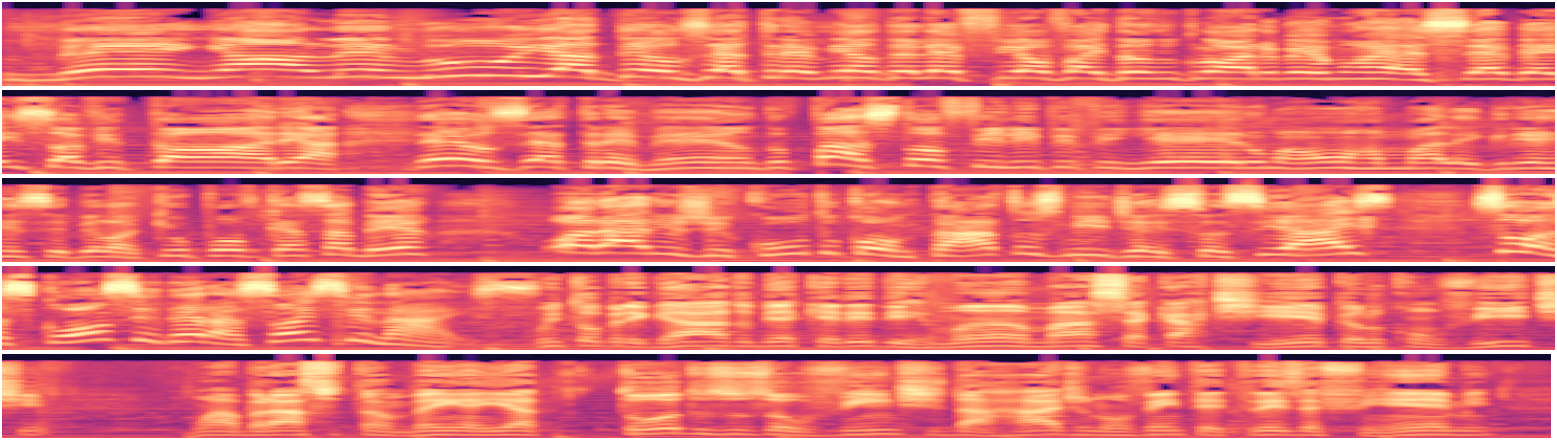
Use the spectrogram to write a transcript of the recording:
Amém, aleluia. Deus é tremendo, Ele é fiel, vai dando glória, meu irmão. Recebe aí sua vitória. Deus é tremendo. Pastor Felipe Pinheiro, uma honra, uma alegria recebê-lo aqui. O povo quer saber horários de culto, contatos, mídias sociais, suas considerações finais. Muito obrigado, minha querida irmã Márcia Cartier, pelo convite. Um abraço também aí a todos os ouvintes da Rádio 93 FM.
